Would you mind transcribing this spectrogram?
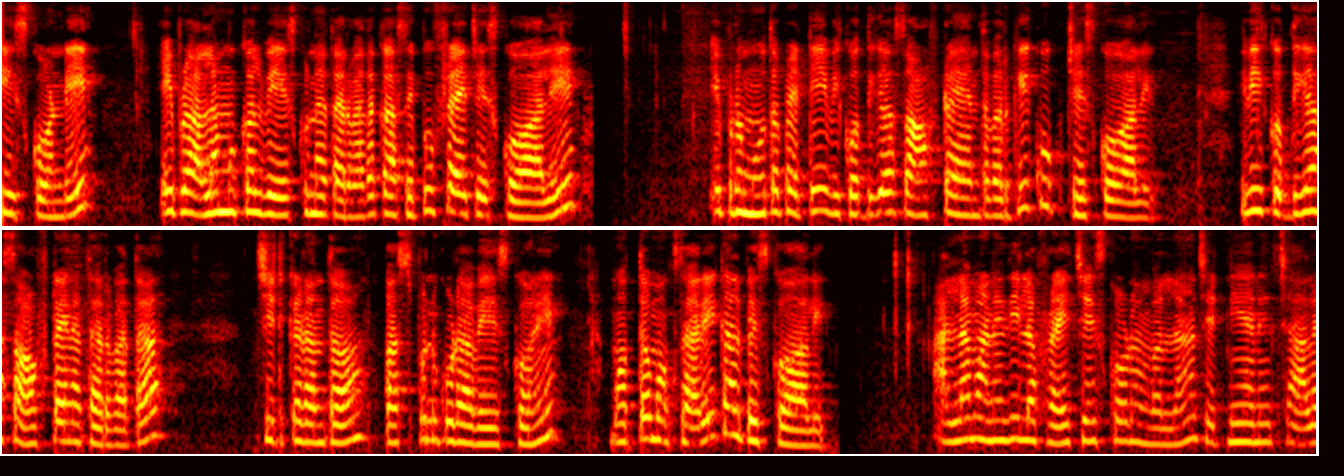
తీసుకోండి. ఇప్పుడు అల్లం ముక్కలు వేసుకున్న తర్వాత కాసేపు ఫ్రై చేసుకోవాలి. ఇప్పుడు మూత పెట్టి ఇవి కొద్దిగా సాఫ్ట్ అయ్యేంత వరకు కుక్ చేసుకోవాలి. ఇవి కొద్దిగా సాఫ్ట్ అయిన తర్వాత చిటికడంతా పసుపును కూడా వేసుకొని మొత్తం ఒకసారి కలిపేసుకోవాలి. అల్లం అనేది ఇలా ఫ్రై చేసుకోవడం వల్ల చట్నీ అనేది చాలా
